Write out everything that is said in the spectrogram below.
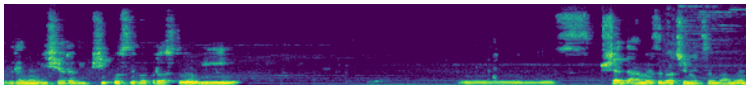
Granowi się robi psikusy po prostu i yy, sprzedamy, zobaczymy co mamy.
